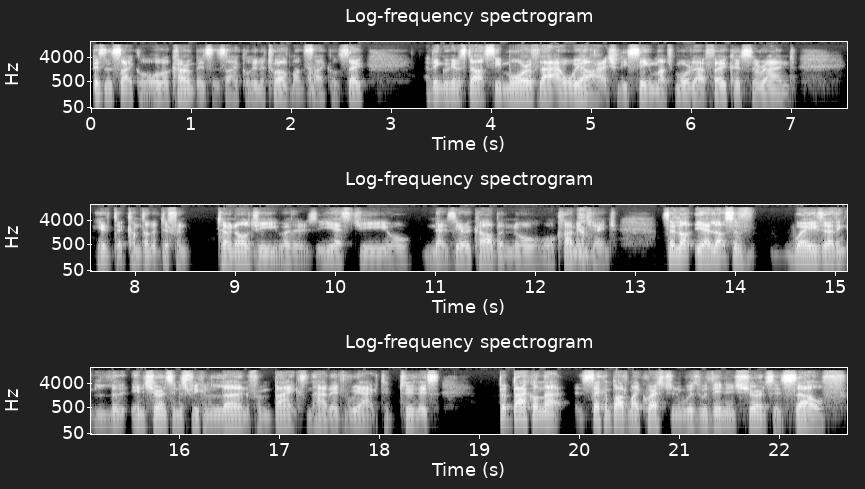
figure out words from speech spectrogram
business cycle or the current business cycle in a 12 month cycle. So I think we're going to start to see more of that. And we are actually seeing much more of that focus around, you know, that comes under different terminology, whether it's ESG or net zero carbon or, or climate change. So, lot, yeah, lots of ways I think the insurance industry can learn from banks and how they've reacted to this. But back on that second part of my question was within insurance itself,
